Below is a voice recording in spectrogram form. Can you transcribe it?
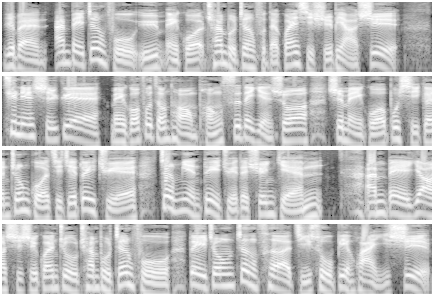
日本安倍政府与美国川普政府的关系时，表示，去年十月美国副总统彭斯的演说是美国不惜跟中国直接对决、正面对决的宣言。安倍要时时关注川普政府对中政策急速变化一事。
